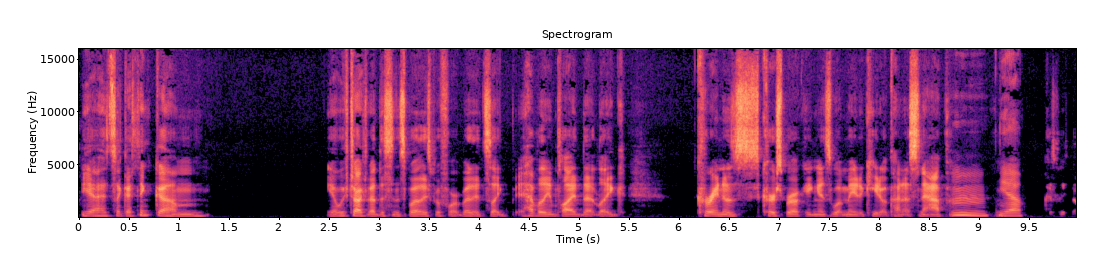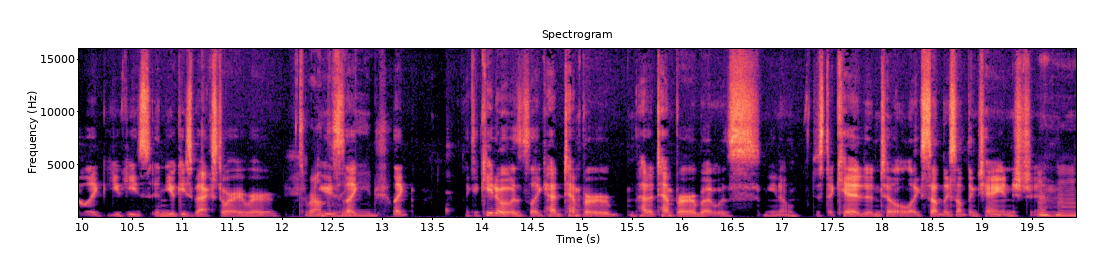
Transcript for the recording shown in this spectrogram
yeah, it's like, I think, um, yeah, we've talked about this in spoilers before, but it's like heavily implied that like Kureno's curse broken is what made Akito kind of snap. Mm, yeah. Because we felt like Yuki's in Yuki's backstory where It's around Yuki's the like age. like like Akito was like had temper had a temper but was you know just a kid until like suddenly something changed and hmm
